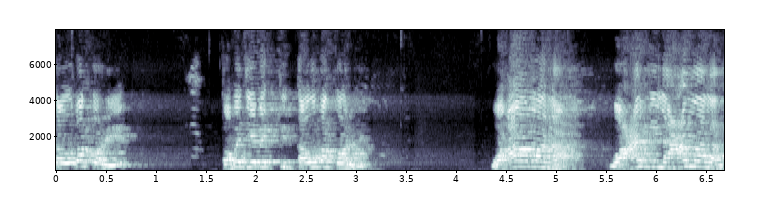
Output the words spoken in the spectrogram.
তওবা করে, তবে যে ব্যক্তি তওবা করবে, ওয়া আমানা ওয়া আমিলা আমালান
